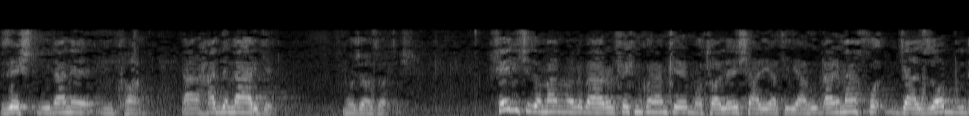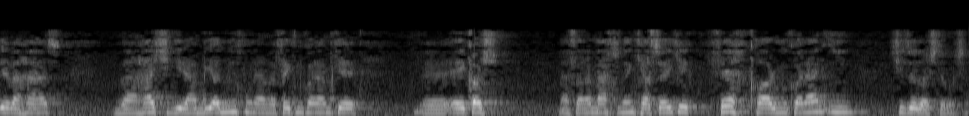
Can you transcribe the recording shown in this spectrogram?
زشت بودن این کار در حد مرگ مجازاتش. خیلی چیزا من حالا به فکر می‌کنم که مطالعه شریعت یهود برای من جذاب بوده و هست و هر چی گیرم بیاد می‌خونم و فکر می‌کنم که ای کاش مثلا مخصوصا کسایی که فقه کار می‌کنن این چیزو داشته باشن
